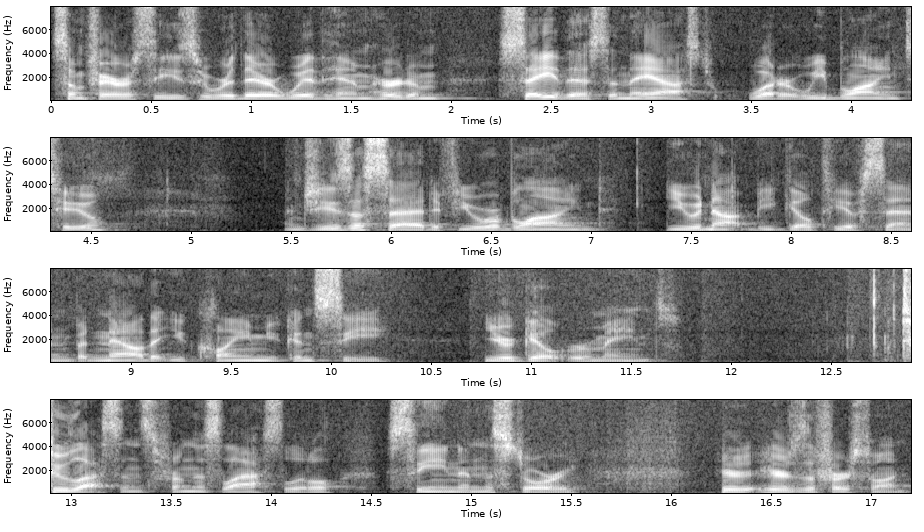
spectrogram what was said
Some Pharisees who were there with him heard him say this, and they asked, What, are we blind too? And Jesus said, If you were blind, you would not be guilty of sin, but now that you claim you can see, your guilt remains. Two lessons from this last little scene in the story. Here, here's the first one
